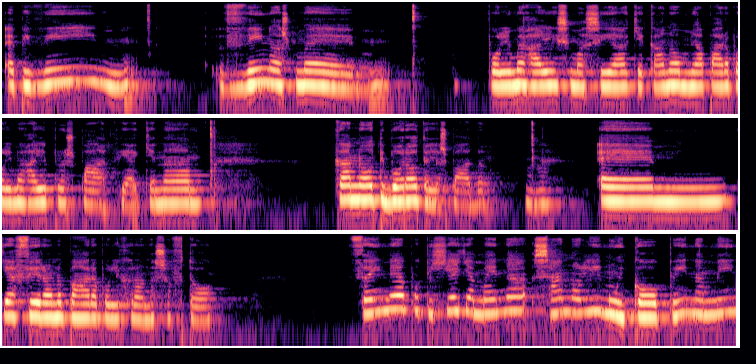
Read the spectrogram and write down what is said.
επειδή μ, δίνω ας πούμε μ, πολύ μεγάλη σημασία και κάνω μια πάρα πολύ μεγάλη προσπάθεια και να κάνω ό,τι μπορώ τέλος πάντων. Ε, μ, και αφιερώνω πάρα πολύ χρόνο σε αυτό. Θα είναι αποτυχία για μένα σαν όλοι μου οι κόποι να μην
